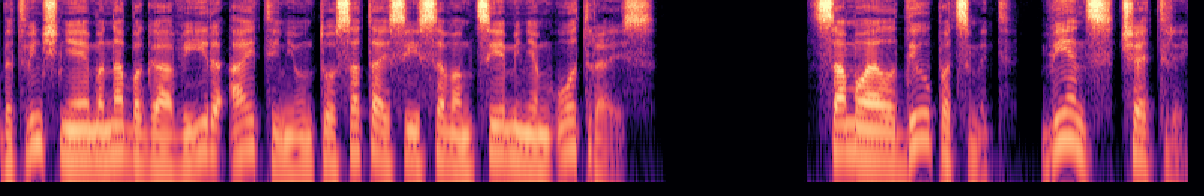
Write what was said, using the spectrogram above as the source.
bet viņš ņēma nabagā vīra aitiņu un to sataisīja savam ciemiņam otrais. Samuēla 12, 1, 4.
